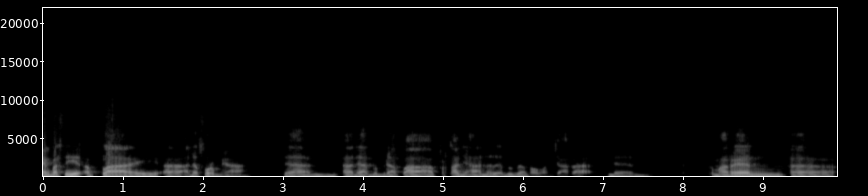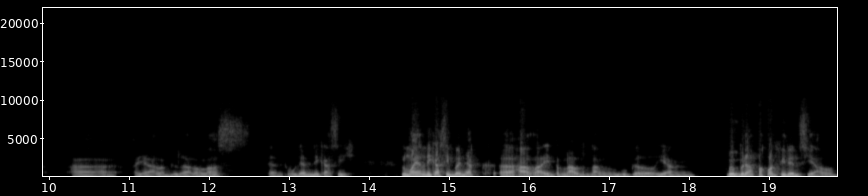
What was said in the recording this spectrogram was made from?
yang pasti apply uh, ada formnya dan ada beberapa pertanyaan ada beberapa wawancara dan kemarin uh, uh, ya alhamdulillah lolos dan kemudian dikasih lumayan dikasih banyak uh, hal-hal internal tentang Google yang beberapa konfidensial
